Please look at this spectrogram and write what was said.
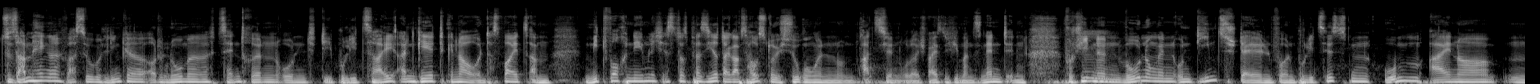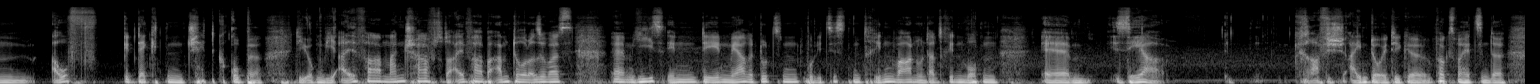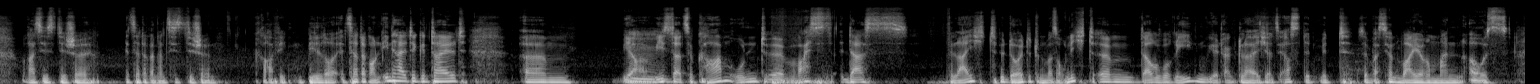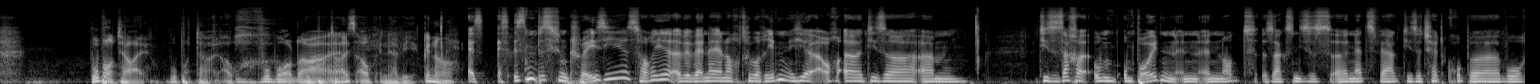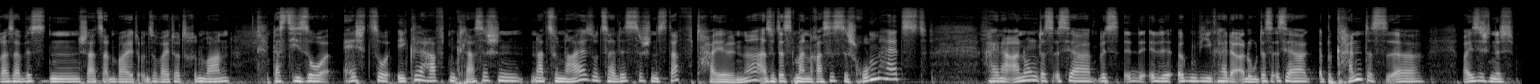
Zusammenhänge, was so linke autonome Zentren und die Polizei angeht. Genau, und das war jetzt am Mittwoch nämlich ist das passiert. Da gab es Hausdurchsuchungen und Razzien oder ich weiß nicht, wie man es nennt, in verschiedenen Wohnungen und Dienststellen von Polizisten, um einer mh, aufgedeckten Chatgruppe, die irgendwie Alpha-Mannschaft oder Alpha-Beamte oder sowas ähm, hieß, in denen mehrere Dutzend Polizisten drin waren und da drin wurden ähm, sehr grafisch eindeutige, volksverhetzende, rassistische etc. narzisstische Grafiken, Bilder etc. und Inhalte geteilt. Ähm, ja, wie es dazu kam und äh, was das vielleicht bedeutet und was auch nicht, ähm, darüber reden wir dann gleich als erstes mit Sebastian Weiermann aus Wuppertal. Wuppertal auch. Wuppertal. Wuppertal ist auch NRW, genau. Es, es ist ein bisschen crazy, sorry, äh, wir werden da ja noch drüber reden. Hier auch äh, diese, ähm, diese Sache um, um Beuden in, in Nordsachsen, dieses äh, Netzwerk, diese Chatgruppe, wo Reservisten, Staatsanwalt und so weiter drin waren, dass die so echt so ekelhaften klassischen nationalsozialistischen Stuff teilen. Ne? Also, dass man rassistisch rumhetzt. Keine Ahnung, das ist ja bis irgendwie, keine Ahnung, das ist ja bekannt, das äh, weiß ich nicht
